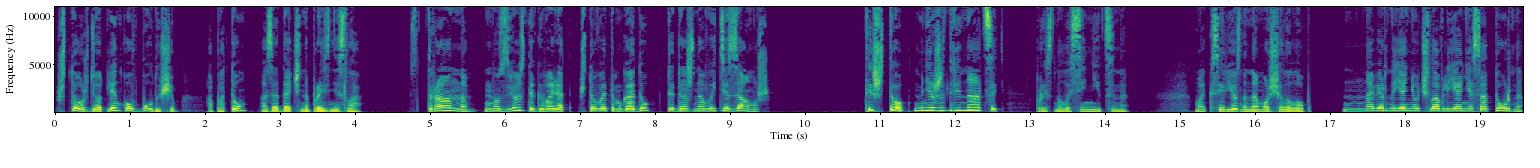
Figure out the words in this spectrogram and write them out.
что ждет Ленку в будущем, а потом озадаченно произнесла. «Странно, но звезды говорят, что в этом году ты должна выйти замуж». «Ты что, мне же двенадцать!» — прыснула Синицына. Майка серьезно наморщила лоб. «Наверное, я не учла влияние Сатурна,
